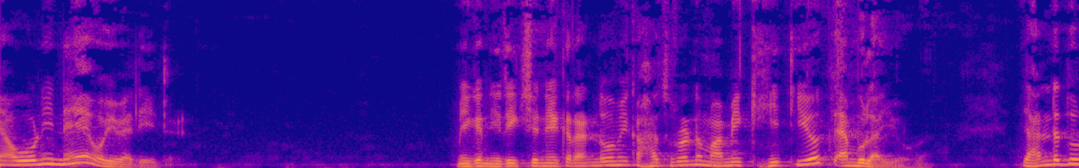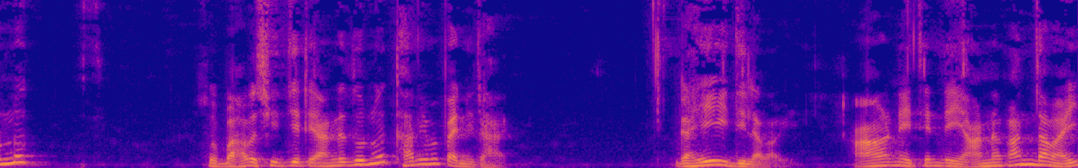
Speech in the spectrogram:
යවෝනේ නෑ ওই වැඩේට. මේක නිරීක්ෂණය කරන්න ඕ මේක හසුරන්න මම හිටියොත් ඇඹුලයි ඕක. යන්න දුන්නොත් ස්වභාව සිද්ධියට යන්න දුන්නොත් හරියම පැනිරහයි. ගහේ ඉදිලා වගේ. ආන්න එතෙන්ද යන්නකන් තමයි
